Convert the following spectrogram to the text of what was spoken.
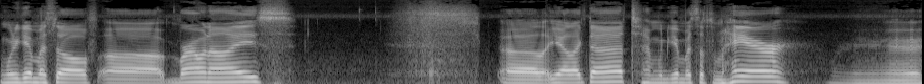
I'm gonna get myself uh, brown eyes. Uh, yeah, like that. I'm gonna give myself some hair. Where?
